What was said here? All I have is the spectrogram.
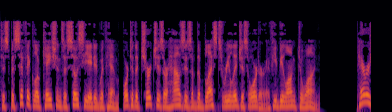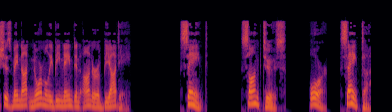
to specific locations associated with him, or to the churches or houses of the blessed's religious order if he belonged to one. Parishes may not normally be named in honor of beati. Saint, Sanctus, or Sancta,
